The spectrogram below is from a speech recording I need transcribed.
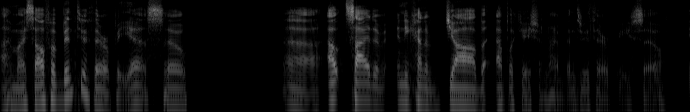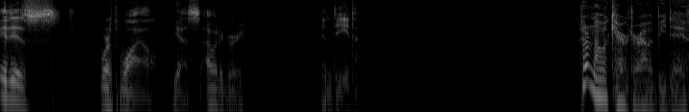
i myself have been through therapy yes so uh outside of any kind of job application i've been through therapy so it is worthwhile yes i would agree Indeed. I don't know what character I would be, Dave.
